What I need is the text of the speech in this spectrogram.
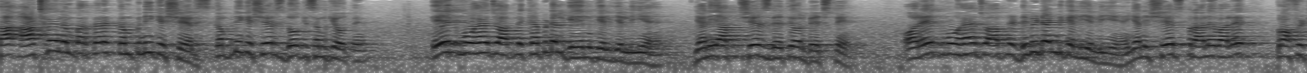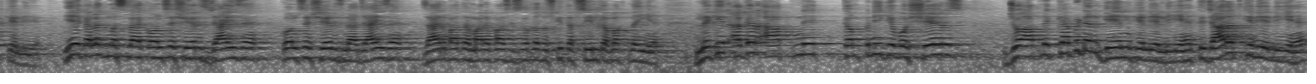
آٹھویں نمبر پر کمپنی کے شیئرز کمپنی کے شیئرز دو قسم کے ہوتے ہیں۔ ایک وہ ہے جو آپ نے کیپٹل گین کے لیے لیے ہیں یعنی آپ شیئرز لیتے اور بیچتے ہیں۔ اور ایک وہ ہے جو آپ نے ڈویڈنڈ کے لیے لیے ہیں یعنی شیئرز پر آنے والے پروفٹ کے لیے۔ یہ ایک الگ مسئلہ ہے کون سے شیئرز جائز ہیں، کون سے شیئرز ناجائز ہیں۔ ظاہر بات ہے ہمارے پاس اس وقت اس کی تفصیل کا وقت نہیں ہے۔ لیکن اگر آپ نے کمپنی کے وہ شیئرز جو آپ نے کیپٹل گین کے لیے لیے ہیں، تجارت کے لیے لیے ہیں،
